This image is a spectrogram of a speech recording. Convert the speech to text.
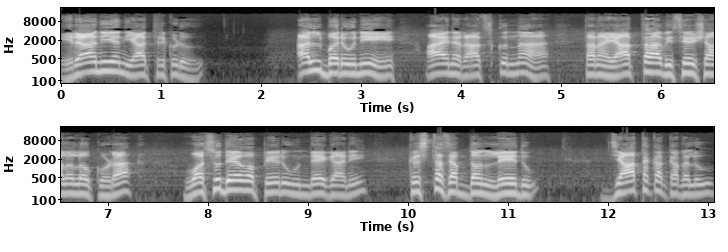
ఇరానియన్ యాత్రికుడు అల్ బరూని ఆయన రాసుకున్న తన యాత్రా విశేషాలలో కూడా వసుదేవ పేరు ఉందే కానీ కృష్ణ శబ్దం లేదు. జాతక కథలు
